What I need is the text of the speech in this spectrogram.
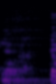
Yeah.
